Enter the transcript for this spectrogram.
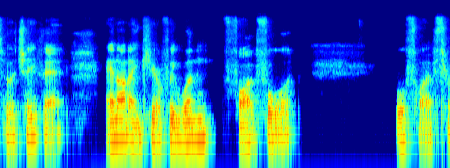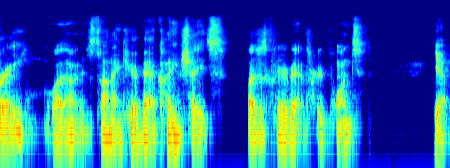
to achieve that. And I don't care if we win five four or five three. I don't, I don't care about clean sheets. I just care about three points. Yeah. You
